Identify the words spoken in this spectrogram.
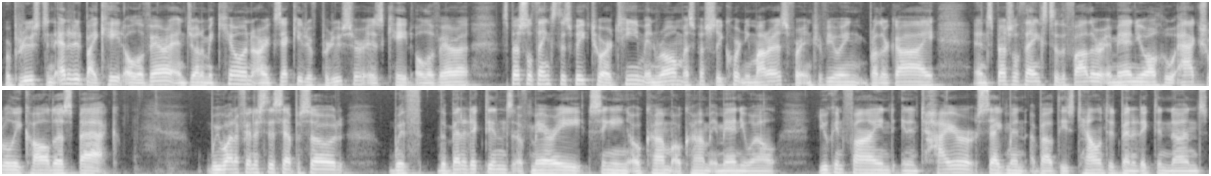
We're produced and edited by Kate Oliveira and Jonah McKeown. Our executive producer is Kate Oliveira. Special thanks this week to our team in Rome, especially Courtney Mares for interviewing Brother Guy, and special thanks to the Father Emmanuel who actually called us back. We want to finish this episode with the Benedictines of Mary singing O come, O come, Emmanuel. You can find an entire segment about these talented Benedictine nuns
